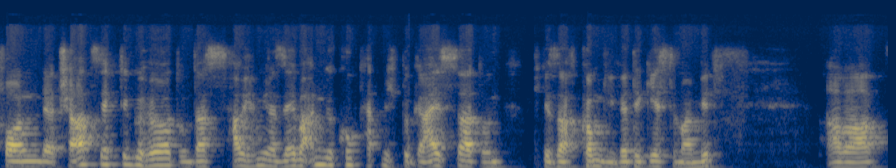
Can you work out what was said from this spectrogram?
von der Chartsekte gehört und das habe ich mir selber angeguckt, hat mich begeistert und ich gesagt, komm, die Wette gehst du mal mit. Aber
